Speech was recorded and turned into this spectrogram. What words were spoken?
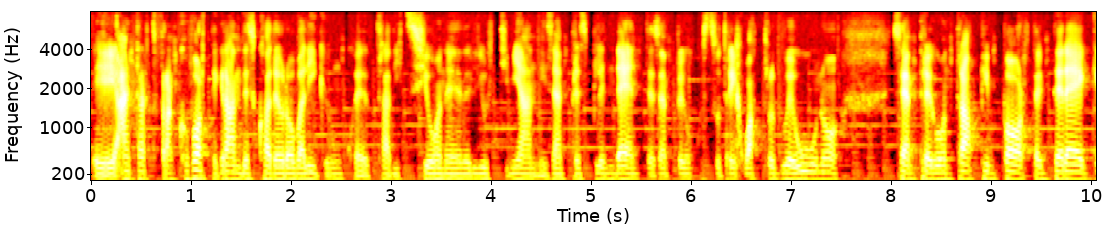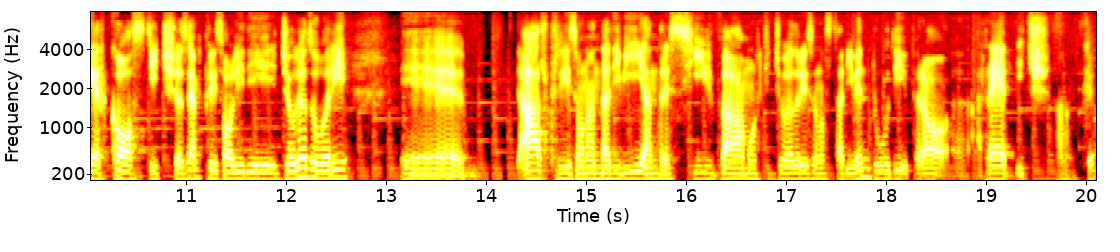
e Eintracht Francoforte, grande squadra Europa League, comunque tradizione degli ultimi anni, sempre splendente, sempre con questo 3-4-2-1, sempre con Trapp in porta, Interegger, Kostic, sempre i soliti giocatori. E altri sono andati via, Andre Silva, molti giocatori sono stati venduti, però eh, Rebic anche.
